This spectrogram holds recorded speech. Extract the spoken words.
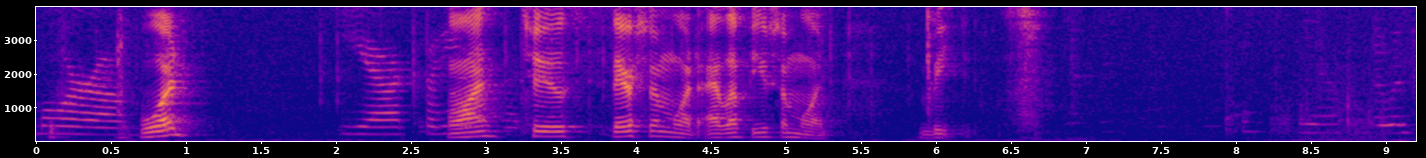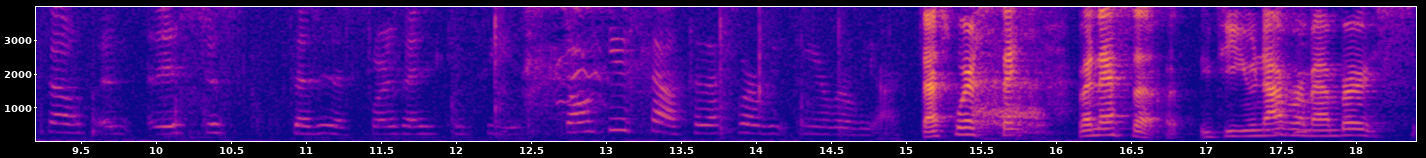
more um wood. yeah. 'cause I One, more- two. There's some wood. I left you some wood. Be- Yeah. I went south and it's just desert as far as I can see. Don't do south because that's where we near where we are. That's where Sa- Vanessa. Do you not mm-hmm. remember? S-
